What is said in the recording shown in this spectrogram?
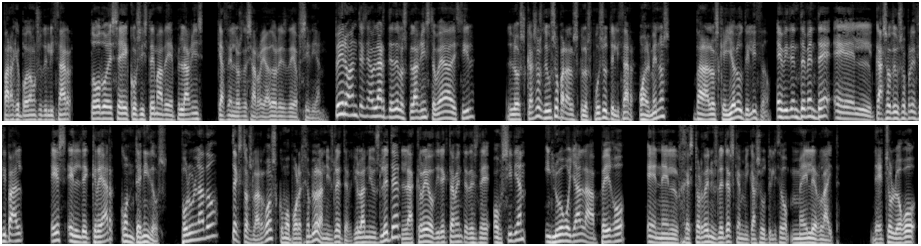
para que podamos utilizar todo ese ecosistema de plugins que hacen los desarrolladores de Obsidian. Pero antes de hablarte de los plugins, te voy a decir los casos de uso para los que los puedes utilizar, o al menos para los que yo lo utilizo. Evidentemente, el caso de uso principal es el de crear contenidos. Por un lado, textos largos, como por ejemplo la newsletter. Yo la newsletter la creo directamente desde Obsidian y luego ya la pego en el gestor de newsletters, que en mi caso utilizo MailerLite. De hecho, luego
